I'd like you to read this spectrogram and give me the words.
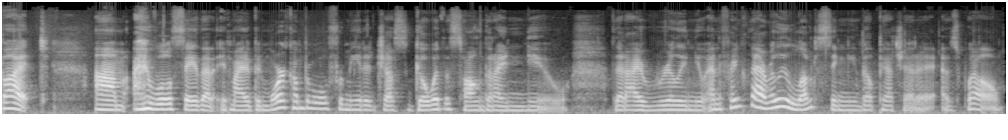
But um, I will say that it might have been more comfortable for me to just go with a song that I knew, that I really knew. And frankly, I really loved singing Bel Piacere as well,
